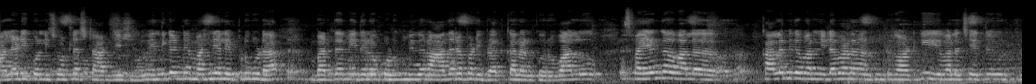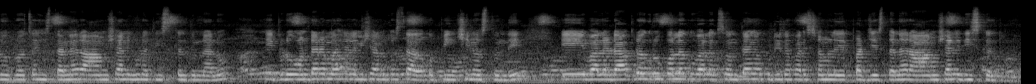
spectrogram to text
ఆల్రెడీ కొన్ని చోట్ల స్టార్ట్ చేసిండు. ఎందుకంటే మహిళలు ఎప్పుడు కూడా భర్త మీదనో కొడుకు మీదనో ఆధారపడి బ్రతకాలనుకోరు. వాళ్ళు స్వయంగా వాళ్ళ కాళ్ళ మీద వాళ్ళు నిలబడాలనుకుంటారు కాబట్టి వాళ్ళ చేతులు ప్రోత్సహిస్తున్నారు. ఆ అంశాన్ని కూడా తీసుకెళ్తున్నాను. ఇప్పుడు ఒంటరి మహిళల విషయానికి వస్తే ఒక పింఛన్ వస్తుంది. ఈ వాళ్ళ డాక్టర్ గ్రూప్ వాళ్ళకు వాళ్ళకి సొంతంగా కుటీర పరిశ్రమలు ఏర్పాటు చేస్తున్నారు. ఆ అంశాన్ని తీసుకెళ్తున్నారు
